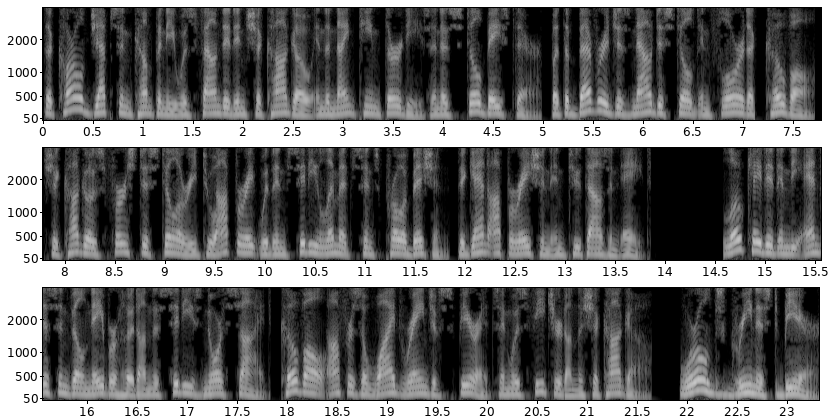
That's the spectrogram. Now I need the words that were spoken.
The Carl Jeppson Company was founded in Chicago in the 1930s and is still based there, but the beverage is now distilled in Florida. Koval, Chicago's first distillery to operate within city limits since Prohibition, began operation in 2008. Located in the Andersonville neighborhood on the city's north side, Koval offers a wide range of spirits and was featured on the Chicago World's Greenest Beer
